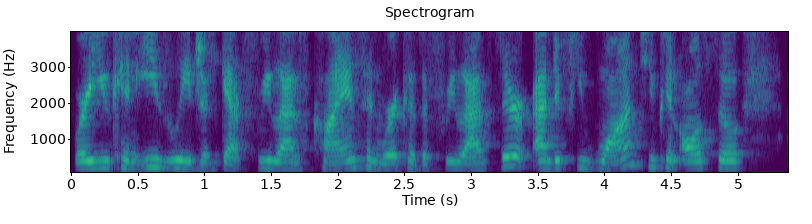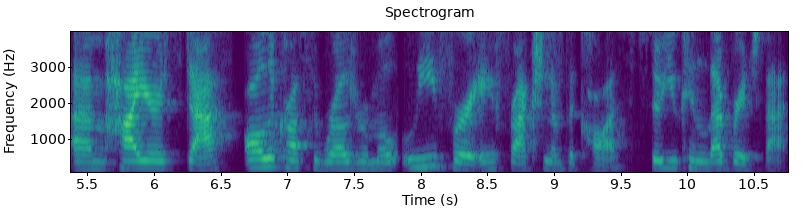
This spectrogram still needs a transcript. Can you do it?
where you can easily just get freelance clients and work as a freelancer. And if you want, you can also um, hire staff all across the world remotely for a fraction of the cost. So you can leverage that.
